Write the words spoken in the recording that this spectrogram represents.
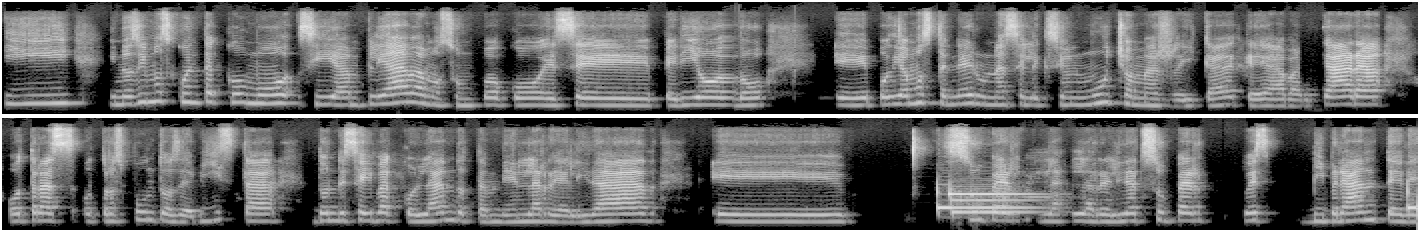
Y, nos dimos cuenta cómo si ampliábamos un poco ese periodo, eh, podíamos tener una selección mucho más rica que abarcara otros puntos de vista, donde se iba colando también la realidad, eh, super, la, realidad súper, pues, vibrante de,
